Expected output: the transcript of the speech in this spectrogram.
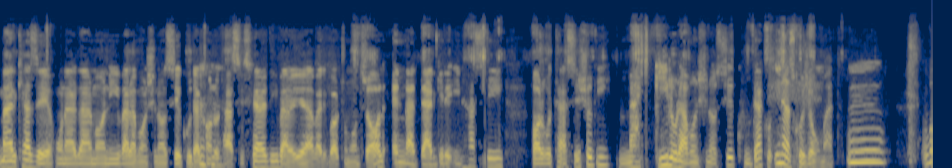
مرکز هنردرمانی و روانشناسی کودکان رو تاسیس کردی. برای اولین بار تو مونترال. انقدر درگیر این هستی. فارغ و تحصیل شدی. مکگیل و روانشناسی کودک و این از کجا اومد؟ و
